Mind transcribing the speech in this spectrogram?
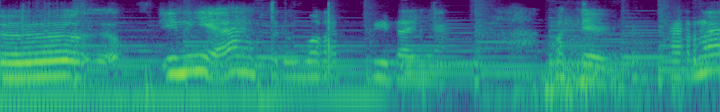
uh, ini ya seru banget ceritanya oke karena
